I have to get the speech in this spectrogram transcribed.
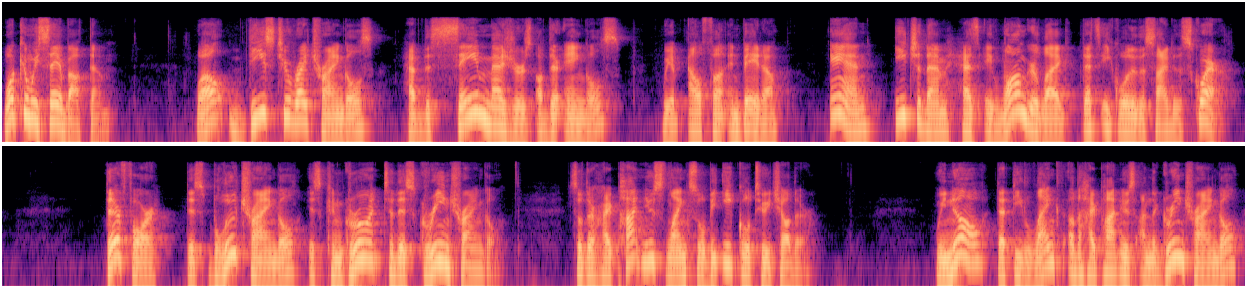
What can we say about them? Well, these two right triangles have the same measures of their angles, we have alpha and beta, and each of them has a longer leg that's equal to the side of the square. Therefore, this blue triangle is congruent to this green triangle, so their hypotenuse lengths will be equal to each other. We know that the length of the hypotenuse on the green triangle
